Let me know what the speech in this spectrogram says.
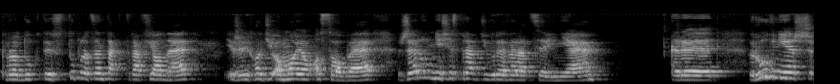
produkty w 100% trafione jeżeli chodzi o moją osobę. Żel mnie się sprawdził rewelacyjnie. Również y,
